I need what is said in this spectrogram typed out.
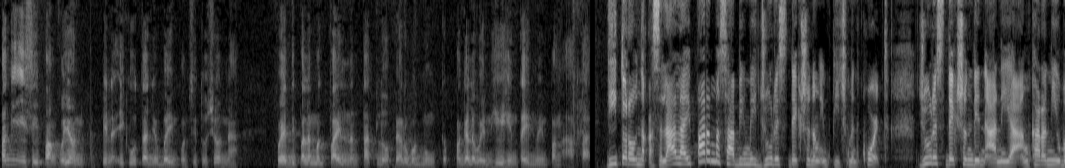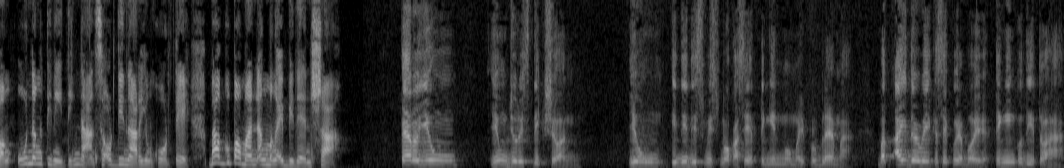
pag-iisipan ko yun. Pinaikutan nyo ba yung konstitusyon na pwede pala mag-file ng tatlo pero wag mong pagalawin, hihintayin mo yung pang-apat. dito raw nakasalalay para masabing may jurisdiction ng impeachment court. Jurisdiction din aniya ang karaniwang unang tinitingnan sa ordinaryong korte bago pa man ang mga ebidensya. Pero yung, yung jurisdiction, yung i-dismiss mo kasi tingin mo may problema. But either way kasi, Kuya Boy, tingin ko dito ha,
